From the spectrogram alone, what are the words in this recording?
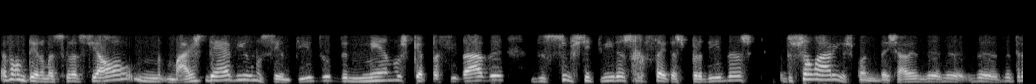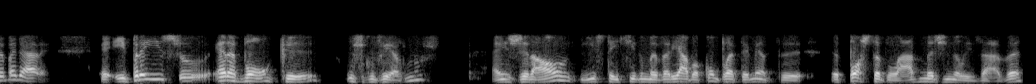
vão ter uma segurança social mais débil, no sentido de menos capacidade de substituir as receitas perdidas dos salários quando deixarem de, de, de trabalhar. E para isso era bom que os governos, em geral, e isso tem sido uma variável completamente eh, posta de lado, marginalizada,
